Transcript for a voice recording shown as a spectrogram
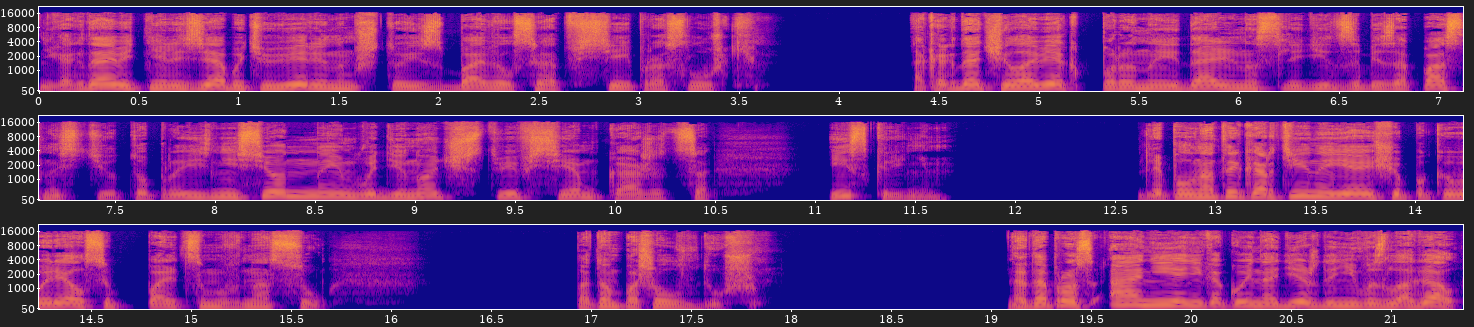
Никогда ведь нельзя быть уверенным, что избавился от всей прослушки. А когда человек параноидально следит за безопасностью, то произнесенное им в одиночестве всем кажется искренним. Для полноты картины я еще поковырялся пальцем в носу. Потом пошел в душ. На допрос Ани я никакой надежды не возлагал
